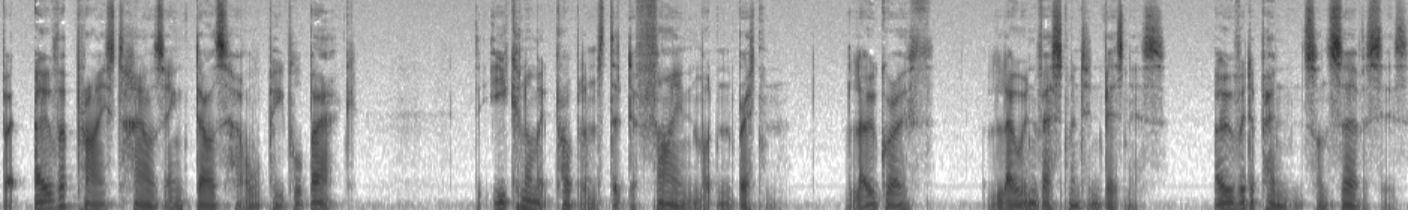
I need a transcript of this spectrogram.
but overpriced housing does hold people back. The economic problems that define modern Britain low growth, low investment in business, overdependence on services,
